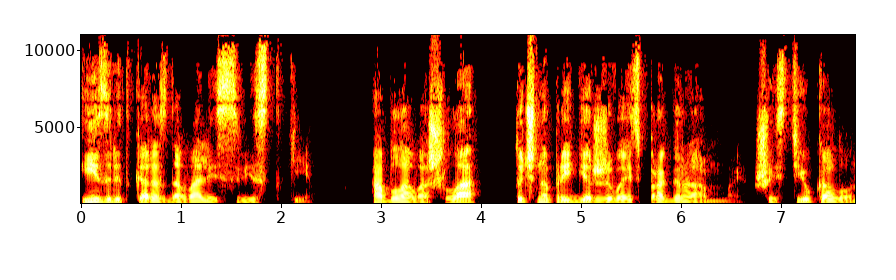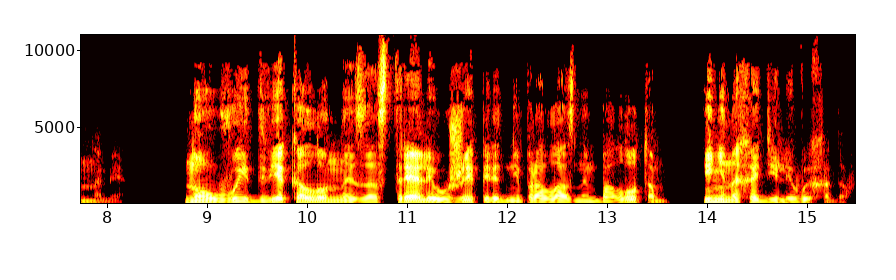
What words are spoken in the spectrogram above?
Изредка раздавались свистки. Облава шла, точно придерживаясь программы, шестью колоннами. Но, увы, две колонны застряли уже перед непролазным болотом и не находили выходов.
